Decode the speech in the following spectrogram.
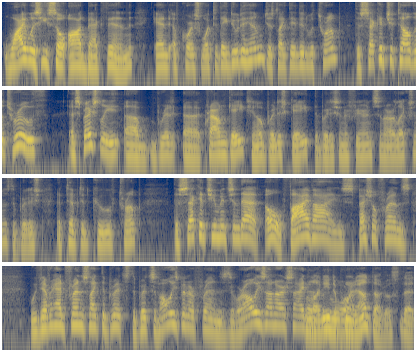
Why was he so odd back then? And of course, what did they do to him? Just like they did with Trump. The second you tell the truth, especially uh, Brit, uh, Crown Gate, you know, British Gate, the British interference in our elections, the British attempted coup of Trump. The second you mention that, oh, Five Eyes, special friends. We've never had friends like the Brits. The Brits have always been our friends. They were always on our side. Well, I need to war. point out, Douglas, that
